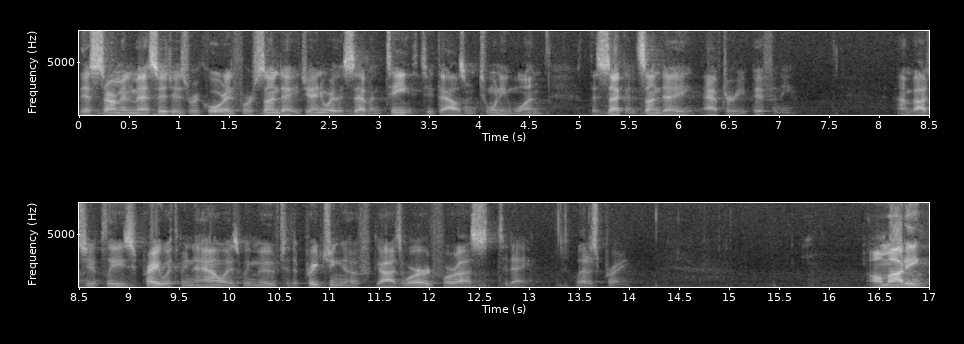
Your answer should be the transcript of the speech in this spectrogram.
This sermon message is recorded for Sunday, January the 17th, 2021, the second Sunday after Epiphany. I invite you to please pray with me now as we move to the preaching of God's Word for us today. Let us pray. Almighty,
